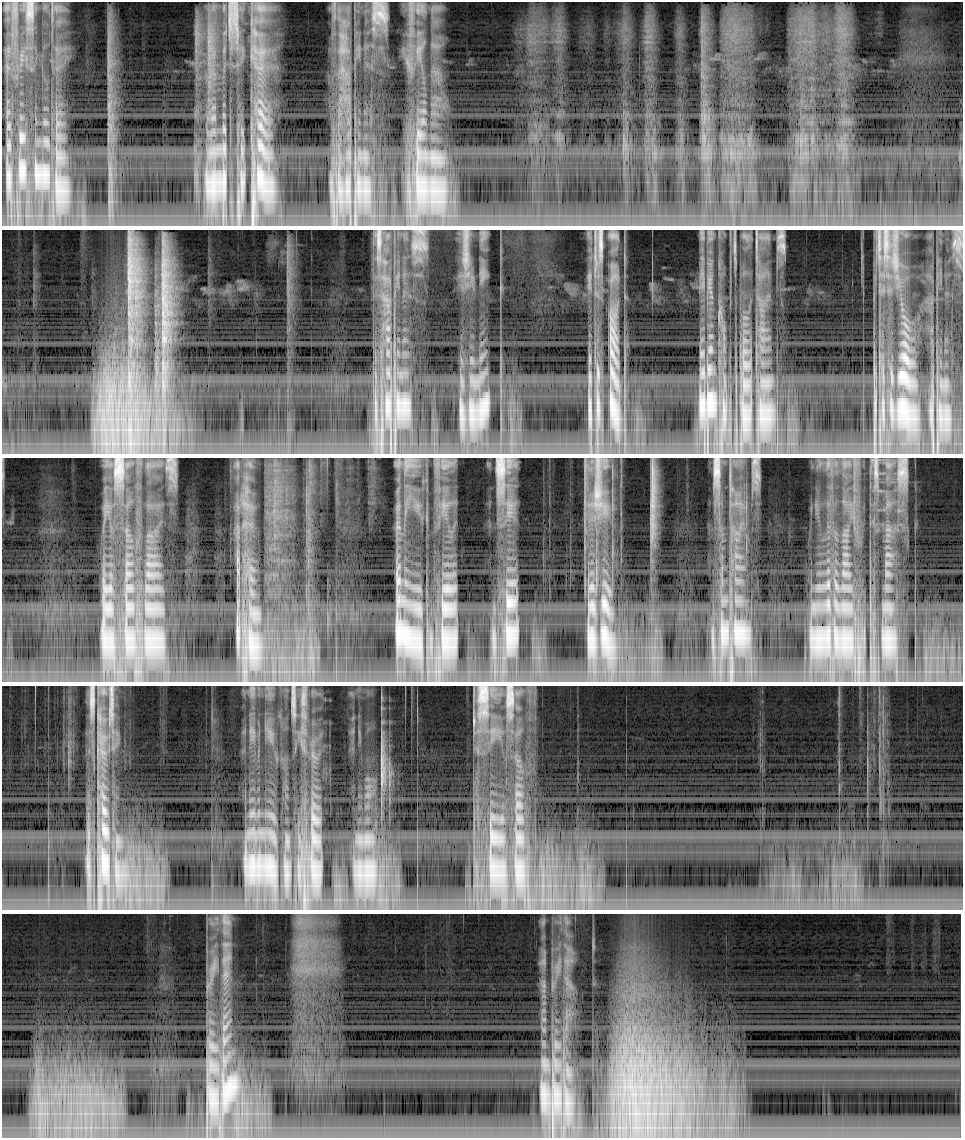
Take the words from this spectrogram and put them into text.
Every single day, remember to take care of the happiness you feel now. This happiness is unique. It is odd, maybe uncomfortable at times, but it is your happiness, where your self lies at home. Only you can feel it and see it. It is you. And sometimes when you live a life with this mask, this coating, and even you can't see through it anymore. Just see yourself. Breathe in. And breathe out.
